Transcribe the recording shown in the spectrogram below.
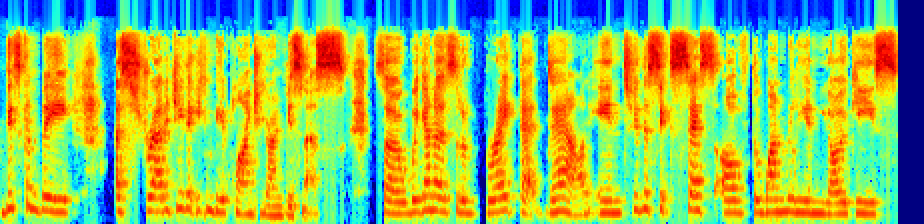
this can be a strategy that you can be applying to your own business. So, we're going to sort of break that down into the success of the 1 Million Yogis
